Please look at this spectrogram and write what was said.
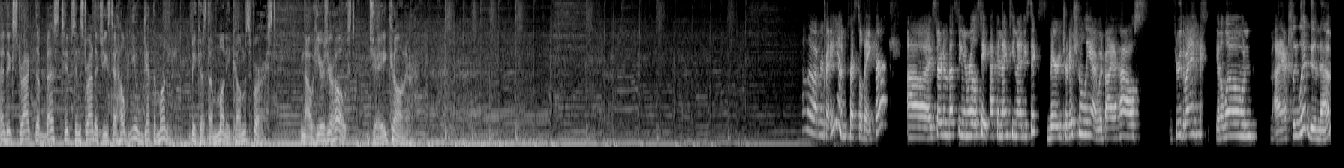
and extract the best tips and strategies to help you get the money, because the money comes first. Now, here's your host, Jay Conner. Hello, everybody. I'm Crystal Baker. Uh, I started investing in real estate back in 1996. Very traditionally, I would buy a house through the bank, get a loan. I actually lived in them,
